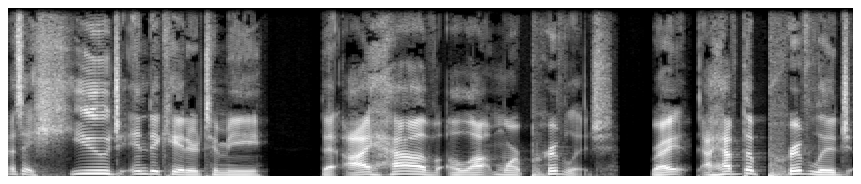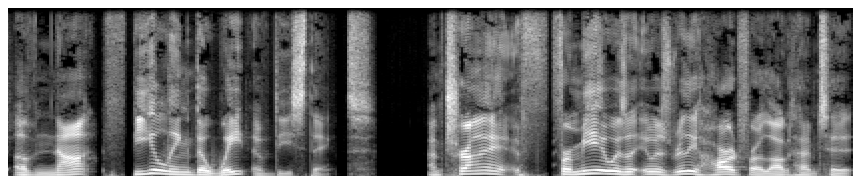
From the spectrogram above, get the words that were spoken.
that's a huge indicator to me that I have a lot more privilege right? I have the privilege of not feeling the weight of these things. I'm trying. For me, it was it was really hard for a long time to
